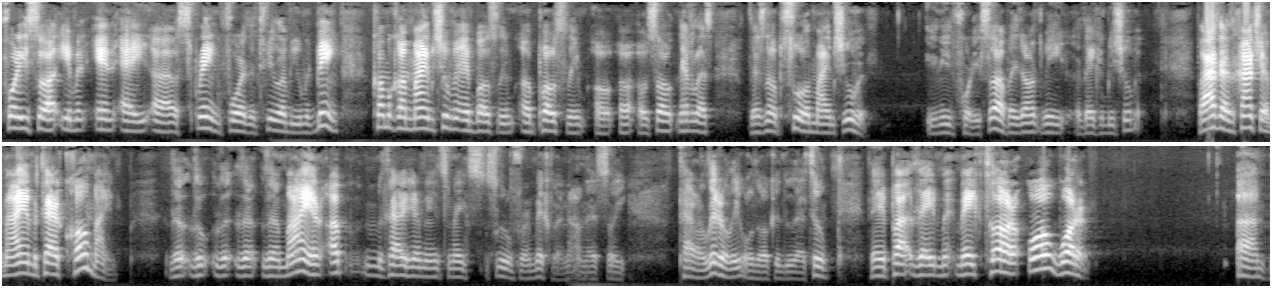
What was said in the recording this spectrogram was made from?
forty saw even in a uh, spring for the tefillah of human being. Come mayim shumim and poslim uh, poslim. Uh, uh, so nevertheless, there's no psul of mayim shumim. You need forty saw, but they don't to be. They can be shumim. But after the contrary, mayim betar kol mayim the the the, the up Matar here means makes suitable for a mikveh, not necessarily Tara literally, although it can do that too. They they make tar or water. Um,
